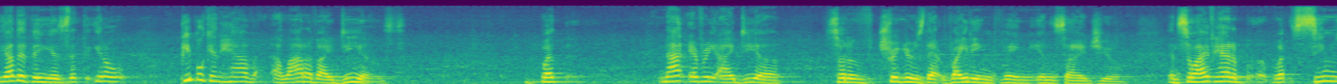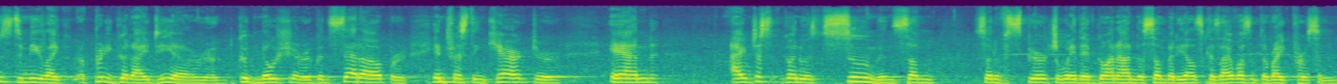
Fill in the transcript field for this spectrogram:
the other thing is that, you know, people can have a lot of ideas, but not every idea sort of triggers that writing thing inside you. And so I've had a, what seems to me like a pretty good idea or a good notion or a good setup or interesting character, and I'm just going to assume in some sort of spiritual way they've gone on to somebody else because I wasn't the right person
